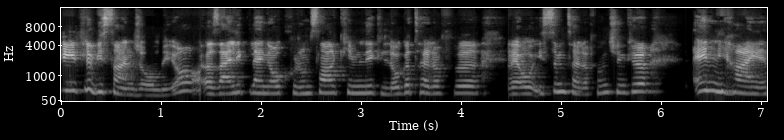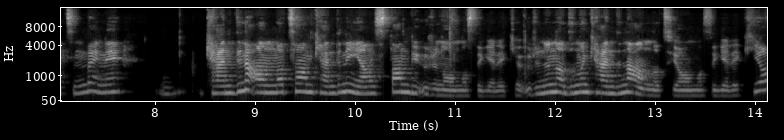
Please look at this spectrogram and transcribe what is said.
keyifli bir sancı oluyor. Özellikle hani o kurumsal kimlik, logo tarafı ve o isim tarafını çünkü en nihayetinde hani kendini anlatan, kendini yansıtan bir ürün olması gerekiyor. Ürünün adının kendini anlatıyor olması gerekiyor.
